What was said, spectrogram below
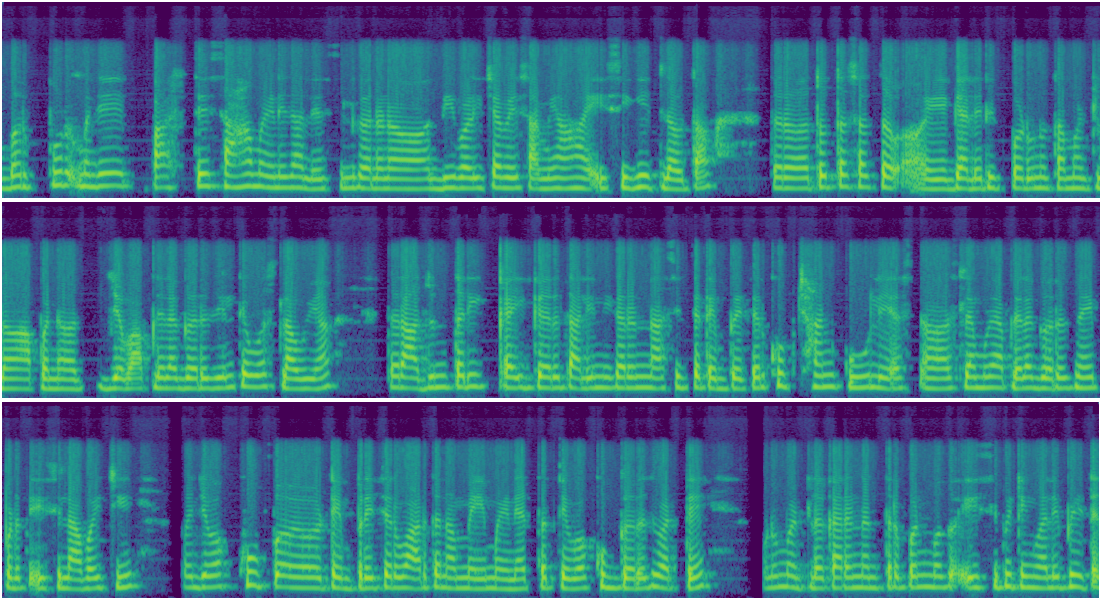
भरपूर म्हणजे पाच ते सहा महिने झाले असतील कारण दिवाळीच्या वेळेस आम्ही हा एसी घेतला होता. तर तो तसाच गॅलरीत पडून होता. म्हटलं आपण जेव्हा आपल्याला गरज येईल तेव्हाच लावूया. तर अजून तरी काही गरज आली नाही कारण नाशिकचं टेम्परेचर खूप छान कूल आहे. असल्यामुळे आपल्याला गरज नाही पडत एसी लावायची. पण जेव्हा खूप टेम्परेचर वाढतं ना मे महिन्यात तर तेव्हा खूप गरज वाटते. म्हणून म्हटलं कारण नंतर पण मग एसी फिटिंग वाले भेटत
